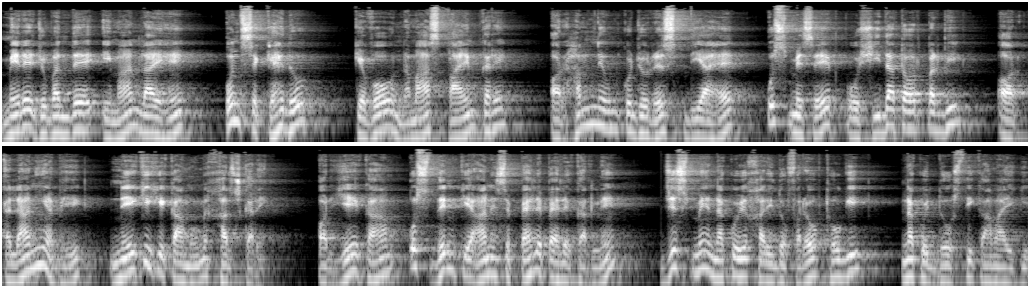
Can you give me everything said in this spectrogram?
میرے جو بندے ایمان لائے ہیں، ان سے کہہ دو کہ وہ نماز قائم کریں اور ہم نے ان کو جو رزق دیا ہے، اس میں سے پوشیدہ طور پر بھی اور اعلانیہ بھی نیکی کے کاموں میں خرچ کریں۔ اور یہ کام اس دن کے آنے سے پہلے پہلے کر لیں، جس میں نہ کوئی خرید و فروخت ہوگی، نہ کوئی دوستی کام آئے گی۔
